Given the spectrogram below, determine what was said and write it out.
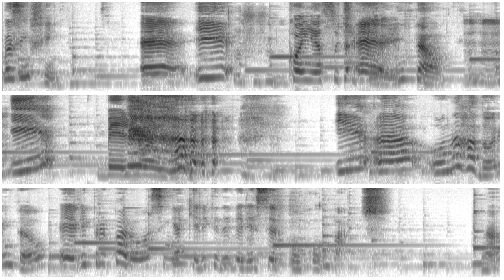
Mas enfim. É, e. Conheço o tipo. É, então. Uhum. E, Beijo, Ângela. e é, o narrador, então, ele preparou, assim, aquele que deveria ser o combate. Né?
